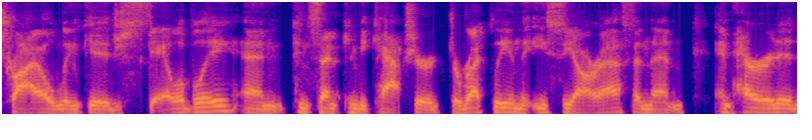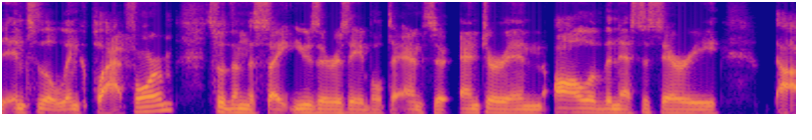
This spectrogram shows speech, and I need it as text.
trial linkage scalably and consent can be captured directly in the ECRF and then inherited into the link platform. So then the site user is able to enter, enter in all of the necessary uh,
